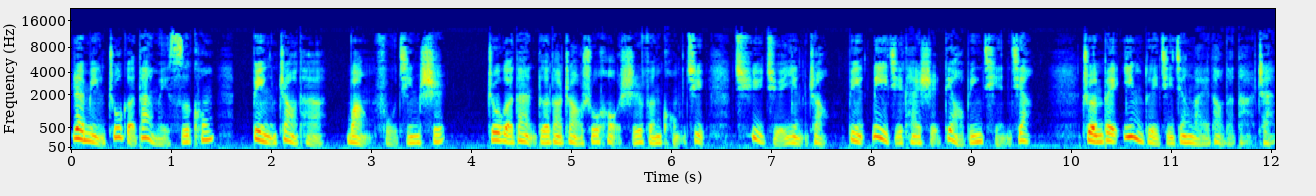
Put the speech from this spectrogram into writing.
任命诸葛诞为司空，并召他往赴京师。诸葛诞得到诏书后十分恐惧，拒绝应召，并立即开始调兵遣将，准备应对即将来到的大战。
